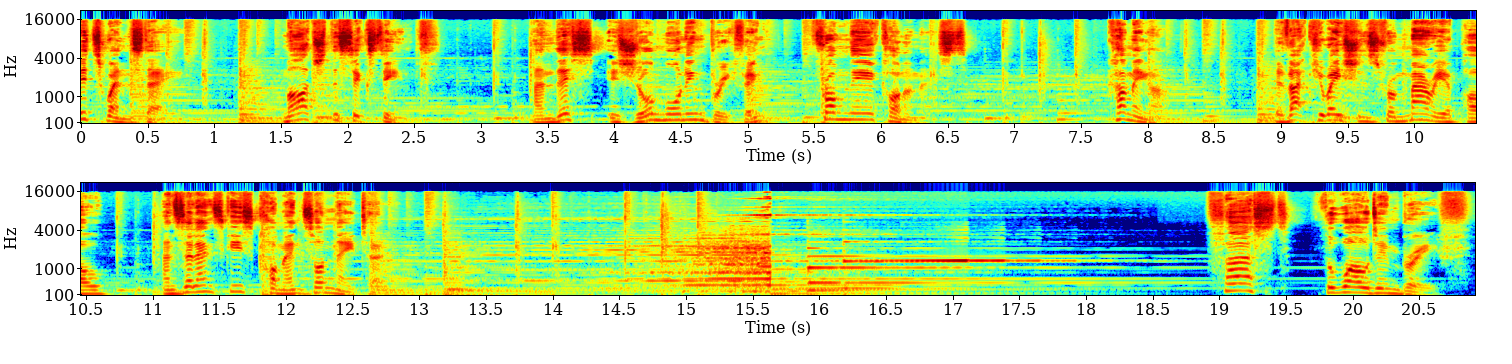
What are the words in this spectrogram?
It's Wednesday, March the 16th, and this is your morning briefing from The Economist. Coming up, evacuations from Mariupol and Zelensky's comments on NATO. First, the world in brief.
